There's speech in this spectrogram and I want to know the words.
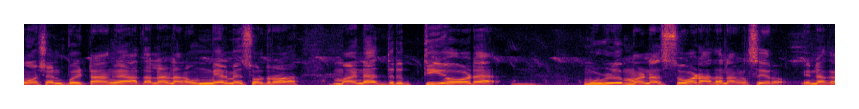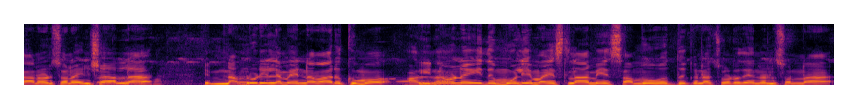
மோஷன் போயிட்டாங்க. அதெல்லாம் நாங்கள் உண்மையாலுமே சொல்கிறோம் மன திருப்தியோட முழு மனசோட அதை நாங்கள் செய்கிறோம் என்ன காரணம்னு சொன்னால் இன்ஷால்லா நம்மளுடைய நிலைமை என்னவா இருக்குமோ இன்னொன்று இது மூலியமாக இஸ்லாமிய சமூகத்துக்கு நான் சொல்கிறது என்னன்னு சொன்னால்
